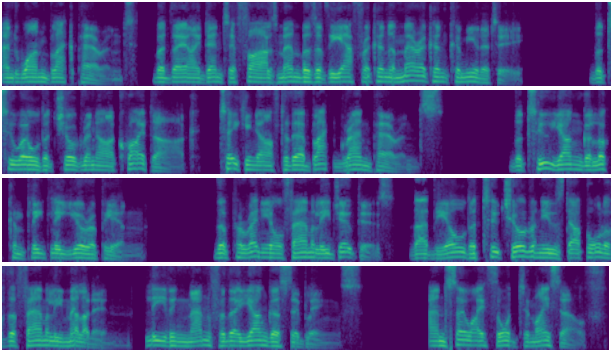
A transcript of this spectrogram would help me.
and one black parent, but they identify as members of the African American community. The two older children are quite dark, taking after their black grandparents. The two younger look completely European, the perennial family joke is that the older two children used up all of the family melanin, leaving none for their younger siblings. And so I thought to myself,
